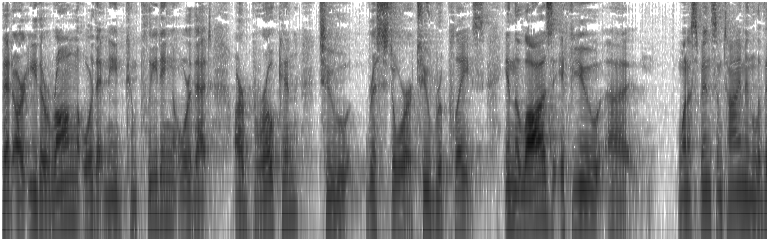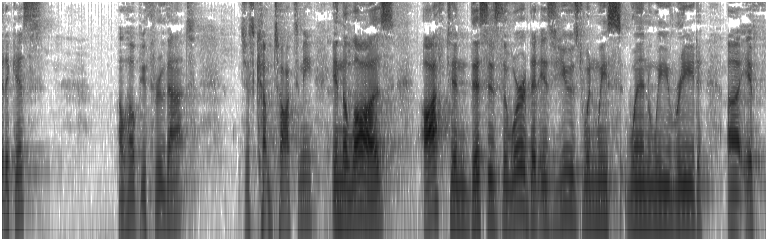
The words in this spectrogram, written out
that are either wrong or that need completing or that are broken to restore, to replace. In the laws, if you uh, want to spend some time in Leviticus, I'll help you through that. Just come talk to me. In the laws, often this is the word that is used when we, when we read, uh, if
